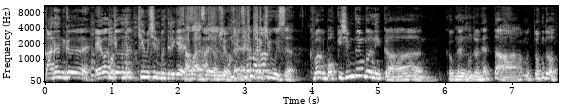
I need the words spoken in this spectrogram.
많은 그 애완견 키우시는 분들에게 사과하세요. 사과하십시오. 개 네. 세 마리 키우고 있어요. 그만큼 먹기 힘든 거니까 그것까지 도전했다 하면 좀 더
